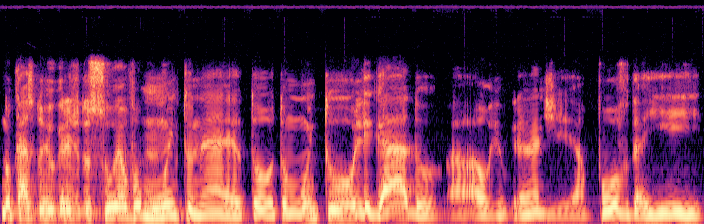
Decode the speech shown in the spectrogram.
No caso do Rio Grande do Sul, eu vou muito, né? Eu tô, tô muito ligado ao Rio Grande, ao povo daí.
